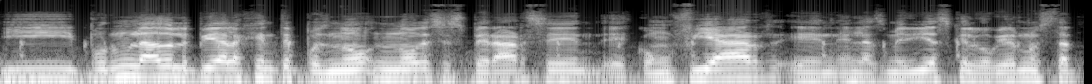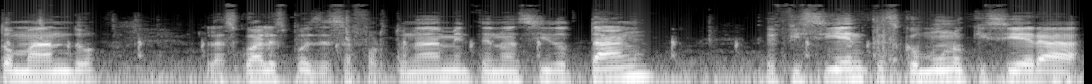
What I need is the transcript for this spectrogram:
Y por un lado le pide a la gente pues no, no desesperarse, eh, confiar en, las medidas que el gobierno está tomando, las cuales pues desafortunadamente no han sido tan eficientes como uno quisiera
